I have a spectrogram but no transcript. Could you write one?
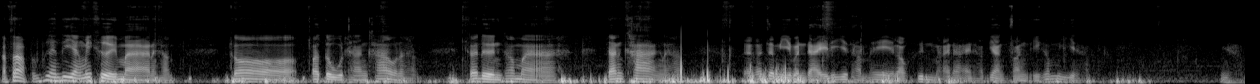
ครับ สำหรับเพื่อนๆที่ยังไม่เคยมานะครับ ก็ประตูทางเข้านะครับ ก็เดินเข้ามาด้านข้างนะครับ แล้วก็จะมีบันไดที่จะทำให้เราขึ้นมาได้นะครับ อย่างฝั่งนี้ก็มีนะครับนี่ครับ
